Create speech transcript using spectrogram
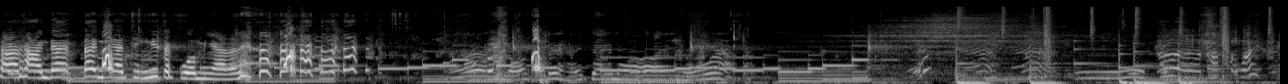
ท่าทางได้ได้เมียจริงนี่จะกลัวเมียแล้วเนี่ย ได้หายใจหน่อยหนูอะเออทับเอาไว้เ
